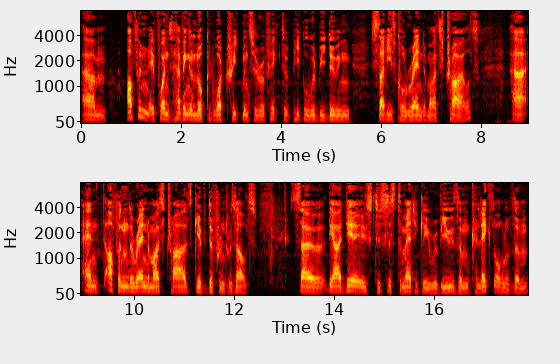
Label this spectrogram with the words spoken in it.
um, often if one's having a look at what treatments are effective, people would be doing studies called randomized trials. Uh, and often the randomized trials give different results. So the idea is to systematically review them, collect all of them,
